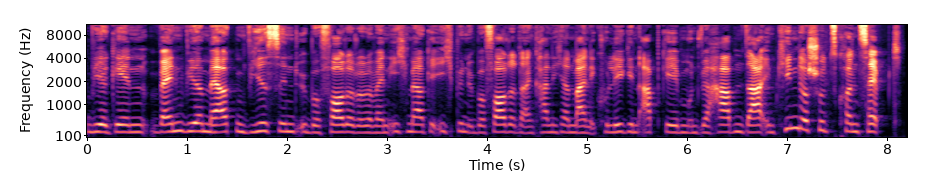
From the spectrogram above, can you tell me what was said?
wir gehen, wenn wir merken, wir sind überfordert oder wenn ich merke, ich bin überfordert, dann kann ich an meine Kollegin abgeben und wir haben da im Kinderschutzkonzept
